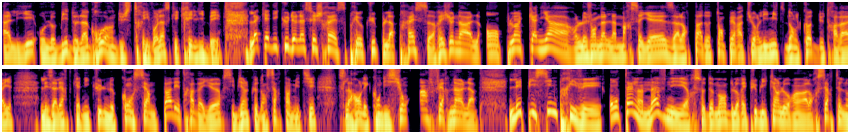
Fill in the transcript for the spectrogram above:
alliée au lobby de l'agro-industrie. Voilà ce qu'écrit Libé. La canicule et la sécheresse préoccupent la presse régionale en plein cagnard. Le journal La Marseillaise, alors pas de température limite dans le code du travail. Les alertes canicules ne concernent pas les travailleurs, si bien que dans certains métiers, cela rend les conditions infernales. Les piscines privées ont-elles un avenir se demande le républicain Lorrain. Alors certes, elles ne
